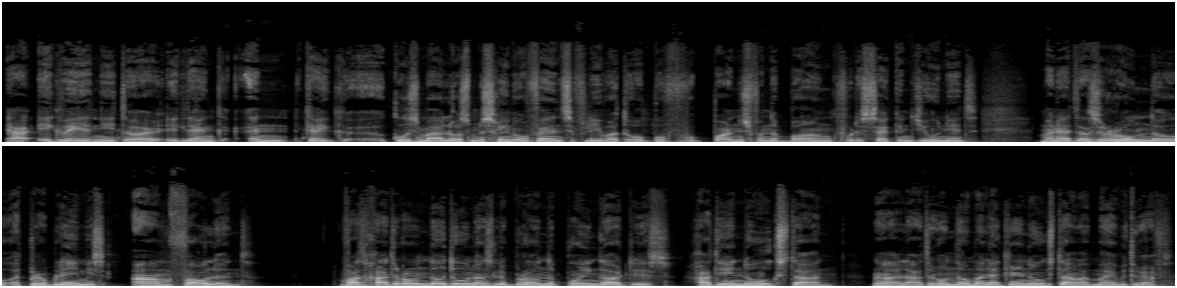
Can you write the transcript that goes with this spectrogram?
ja, ik weet het niet hoor. Ik denk, en kijk, Kuzma lost misschien offensively wat op. Of een punch van de bank voor de second unit. Maar net als Rondo, het probleem is aanvallend. Wat gaat Rondo doen als LeBron de point guard is? Gaat hij in de hoek staan? Nou, laat Rondo maar lekker in de hoek staan, wat mij betreft.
